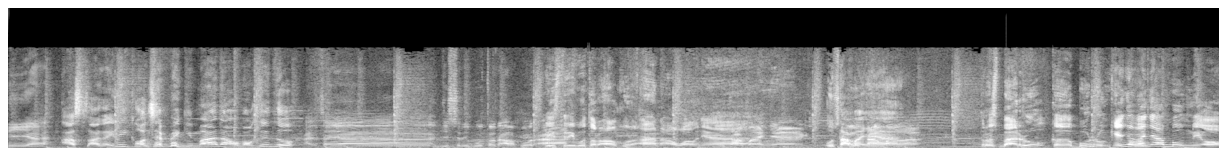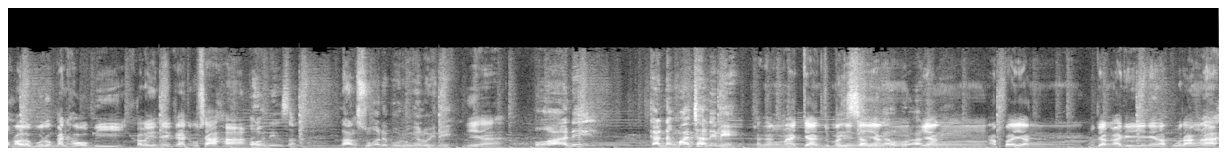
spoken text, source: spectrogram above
Iya. Astaga, ini konsepnya gimana Om waktu itu? Kan saya distributor Al-Quran. Distributor Al-Quran awalnya. utamanya. Utamanya. Utama. Terus baru ke burung. Kayaknya Oh. nggak nyambung nih Om. Kalau burung kan hobi, kalau ini kan usaha. Oh, ini usa- langsung ada burungnya loh ini. Iya. Wah, ini kandang macan ini. Kandang macan, cuman Di ini yang yang apa yang udah nggak di inilah kurang lah.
